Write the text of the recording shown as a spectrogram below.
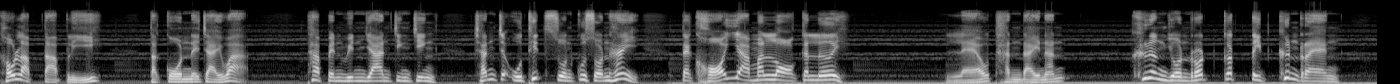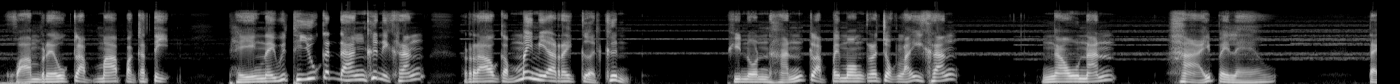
เขาหลับตาปลี ตะโกนในใจว่า ถ้าเป็นวิญญาณจริง ๆ ฉันจะอุทิศส่วนกุศลให้ แต่ขออย่ามาหลอกกันเลย แล้วทันใดนั้น เครื่องยนต์รถก็ติดขึ้นแรง ความเร็วกลับมาปกติ เพลงในวิทยุก็ดังขึ้นอีกครั้ง ราวกับไม่มีอะไรเกิดขึ้น พี่นนท์หันกลับไปมองกระจกหลังอีกครั้ง เงานั้นหายไปแล้ว แต่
